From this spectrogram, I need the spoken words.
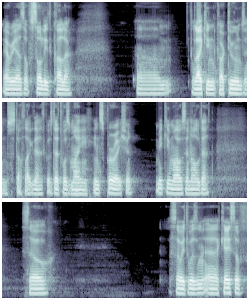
areas of solid color, um, like in cartoons and stuff like that, because that was my inspiration, Mickey Mouse and all that. So, so it was a case of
